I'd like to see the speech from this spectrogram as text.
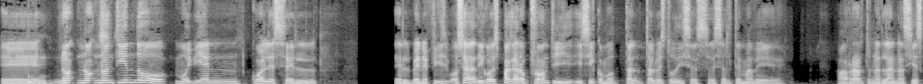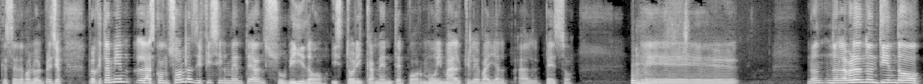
Eh, no, no, no entiendo muy bien cuál es el, el beneficio. O sea, digo, es pagar upfront y, y sí, como tal, tal vez tú dices, es el tema de ahorrarte unas lanas si es que se devalúa el precio. Pero que también las consolas difícilmente han subido históricamente por muy mal que le vaya al, al peso. Eh, no, no, la verdad no entiendo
